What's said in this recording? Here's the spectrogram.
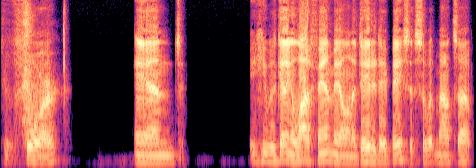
two. four, and he was getting a lot of fan mail on a day to day basis, so it mounts up.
